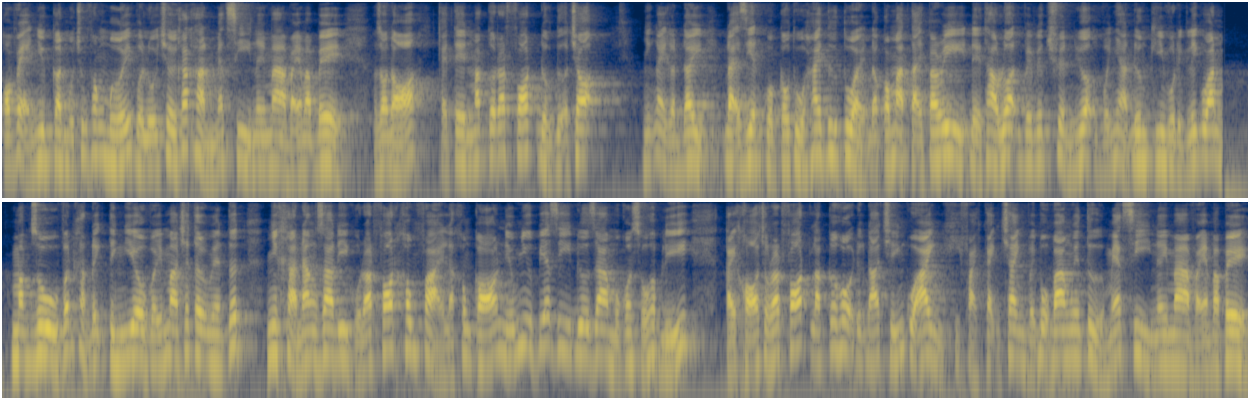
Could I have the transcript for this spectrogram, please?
có vẻ như cần một trung phong mới với lối chơi khác hẳn Messi, Neymar và Mbappe. Do đó, cái tên Marcus Rashford được lựa chọn. Những ngày gần đây, đại diện của cầu thủ 24 tuổi đã có mặt tại Paris để thảo luận về việc chuyển nhượng với nhà đương kim vô địch League One. Mặc dù vẫn khẳng định tình yêu với Manchester United, nhưng khả năng ra đi của Rashford không phải là không có nếu như PSG đưa ra một con số hợp lý. Cái khó cho Rashford là cơ hội được đá chính của anh khi phải cạnh tranh với bộ ba nguyên tử Messi, Neymar và Mbappe.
